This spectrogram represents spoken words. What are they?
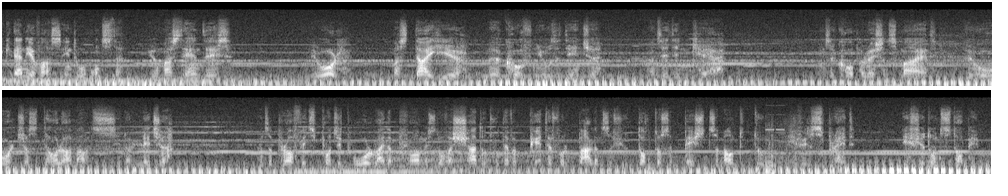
Make any of us into a monster. You must end this. You all must die here. Murkoff knew the danger, and they didn't care. In the corporation's mind, we're all just dollar amounts in a ledger. And the Prophet's Project War Rider promised overshadowed whatever pitiful balance a few doctors and patients amounted to. He will spread if you don't stop him.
